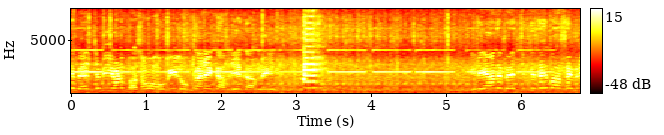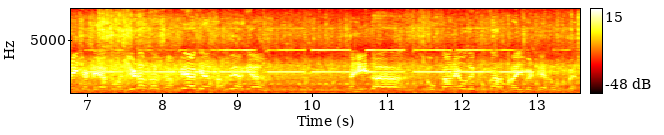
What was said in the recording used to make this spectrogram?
ਇਹਦੇ ਵਿੱਚ ਵੀ ਹੁਣ ਬਸੋਂ ਹੋ ਗਈ ਲੋਕਾਂ ਨੇ ਕਬਜ਼ੇ ਕਰ ਲਏ। ਕਿਲਿਆਂ ਦੇ ਵਿੱਚ ਕਿਸੇ ਪਾਸੇ ਵੀ ਨਹੀਂ ਛੱਡਿਆ ਕੋ ਜਿਹੜਾ ਤਾਂ ਸਾਂਭਿਆ ਗਿਆ ਸਾਂਭਿਆ ਗਿਆ। ਨਹੀਂ ਤਾਂ ਲੋਕਾਂ ਨੇ ਉਹ ਦੇਖੋ ਘਰ ਬਣਾਈ ਬੈਠੇ ਆ ਲੋਕ ਵਿੱਚ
